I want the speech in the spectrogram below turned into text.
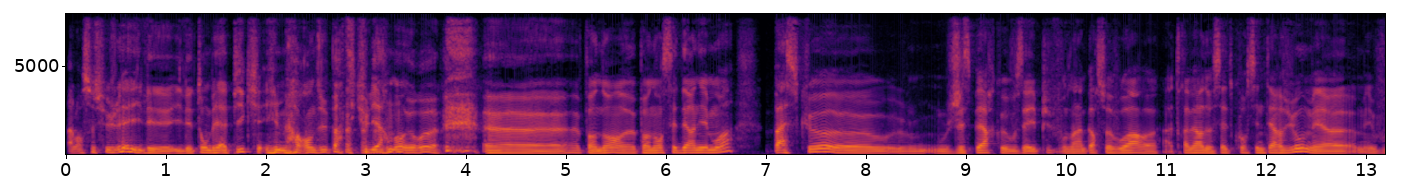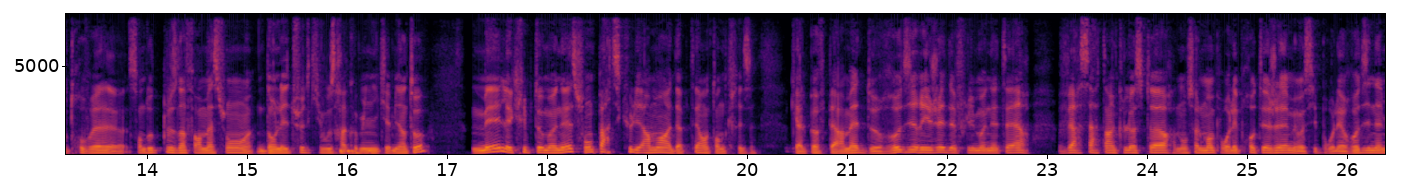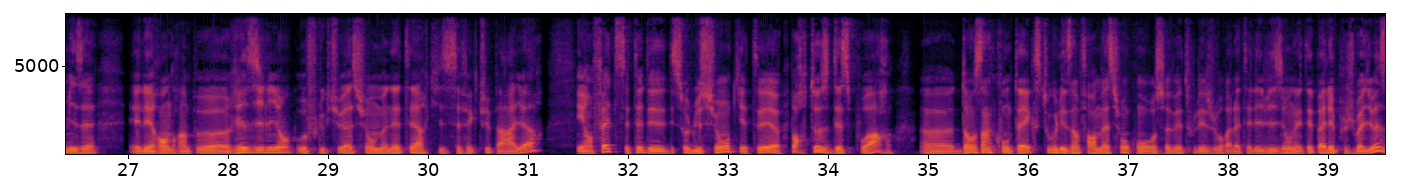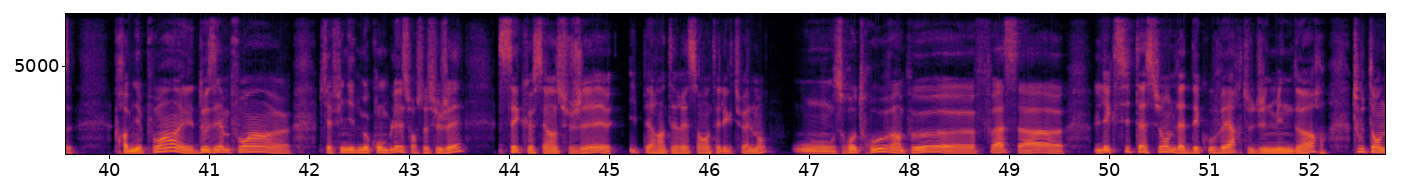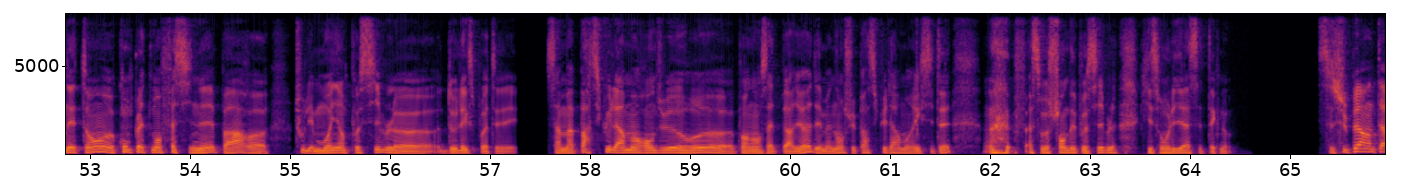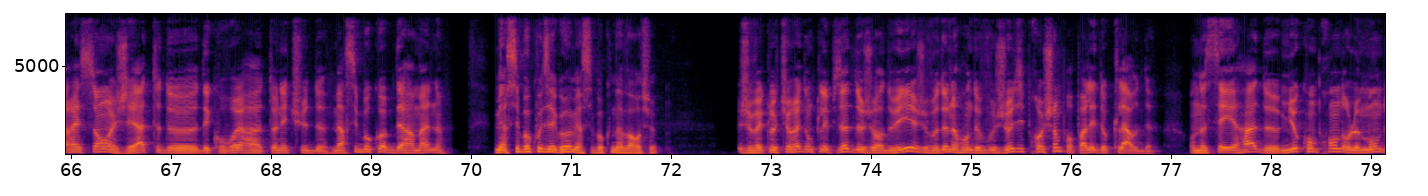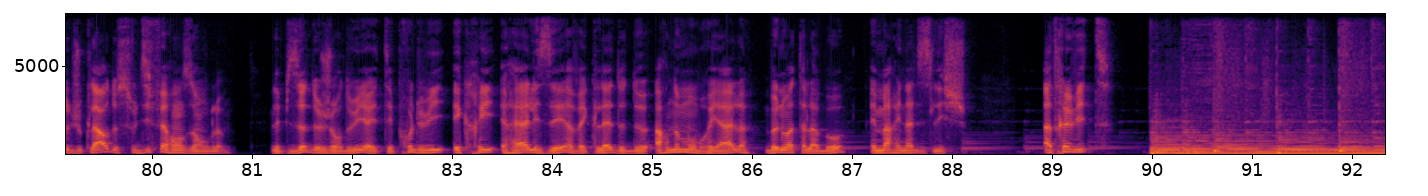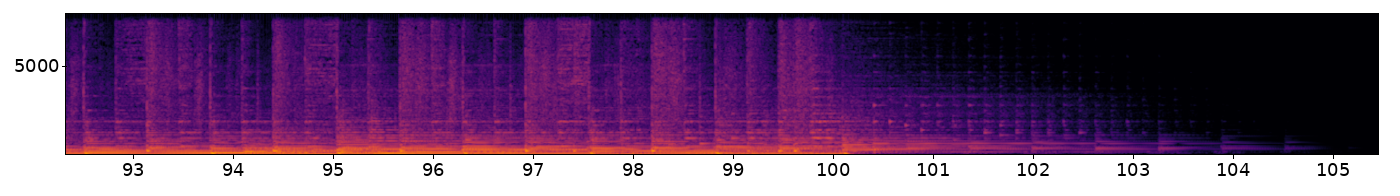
Alors ce sujet, il est, il est tombé à pic. Il m'a rendu particulièrement heureux euh, pendant, euh, pendant ces derniers mois parce que euh, j'espère que vous avez pu vous en apercevoir à travers de cette courte interview, mais, mais vous trouverez sans doute plus d'informations dans l'étude qui vous sera communiquée bientôt mais les crypto-monnaies sont particulièrement adaptées en temps de crise, qu'elles peuvent permettre de rediriger des flux monétaires vers certains clusters, non seulement pour les protéger, mais aussi pour les redynamiser et les rendre un peu euh, résilients aux fluctuations monétaires qui s'effectuent par ailleurs. Et en fait, c'était des, solutions qui étaient euh, porteuses d'espoir euh, dans un contexte où les informations qu'on recevait tous les jours à la télévision n'étaient pas les plus joyeuses. Premier point. Et deuxième point qui a fini de me combler sur ce sujet, c'est que c'est un sujet hyper intéressant intellectuellement on se retrouve un peu face à euh, l'excitation de la découverte d'une mine d'or, tout en étant euh, complètement fasciné par tous les moyens possibles de l'exploiter. Ça m'a particulièrement rendu heureux pendant cette période et maintenant je suis particulièrement excité face aux champs des possibles qui sont liés à cette techno. C'est super intéressant et j'ai hâte de découvrir ton étude. Merci beaucoup Abderrahman. Merci beaucoup Diego, merci beaucoup de m'avoir reçu. Je vais clôturer donc l'épisode d'aujourd'hui et je vous donne rendez-vous jeudi prochain pour parler de cloud. On essayera de mieux comprendre le monde du cloud sous différents angles. L'épisode d'aujourd'hui a été produit, écrit et réalisé avec l'aide de Arnaud Montbrial, Benoît Talabo et Marina Dislich. À très vite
